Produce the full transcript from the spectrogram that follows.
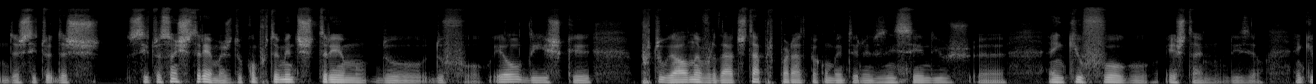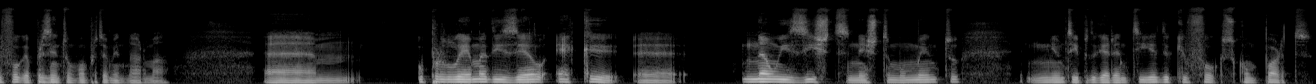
ehm, das, situa das, situações extremas, do comportamento extremo do, do fogo. Ele diz que Portugal, na verdade, está preparado para combater os incêndios uh, em que o fogo, este ano, diz ele, em que o fogo apresenta um comportamento normal. Um, o problema, diz ele, é que uh, não existe neste momento nenhum tipo de garantia de que o fogo se comporte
